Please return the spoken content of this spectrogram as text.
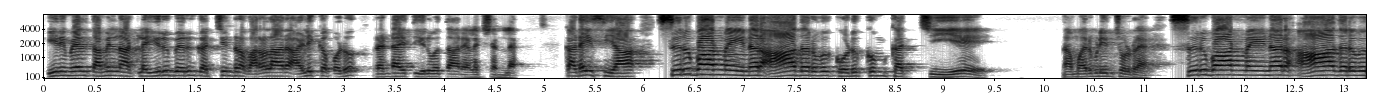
இனிமேல் தமிழ்நாட்டுல இருபெரும் கட்சின்ற வரலாறு அழிக்கப்படும் ரெண்டாயிரத்தி இருபத்தி ஆறு எலெக்ஷன்ல. கடைசியா சிறுபான்மையினர் ஆதரவு கொடுக்கும் கட்சியே. நான் மறுபடியும் சொல்றேன். சிறுபான்மையினர் ஆதரவு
